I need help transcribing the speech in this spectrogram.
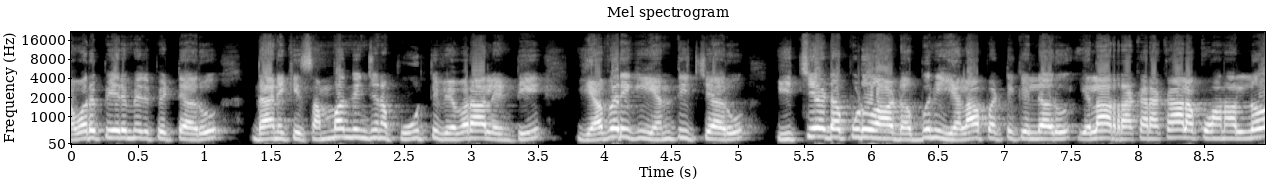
ఎవరి పేరు మీద పెట్టారు దానికి సంబంధించిన పూర్తి వివరాలేంటి ఎవరికి ఎంత ఇచ్చారు ఇచ్చేటప్పుడు ఆ డబ్బుని ఎలా పట్టుకెళ్ళారు ఇలా రకరకాల కోణాల్లో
